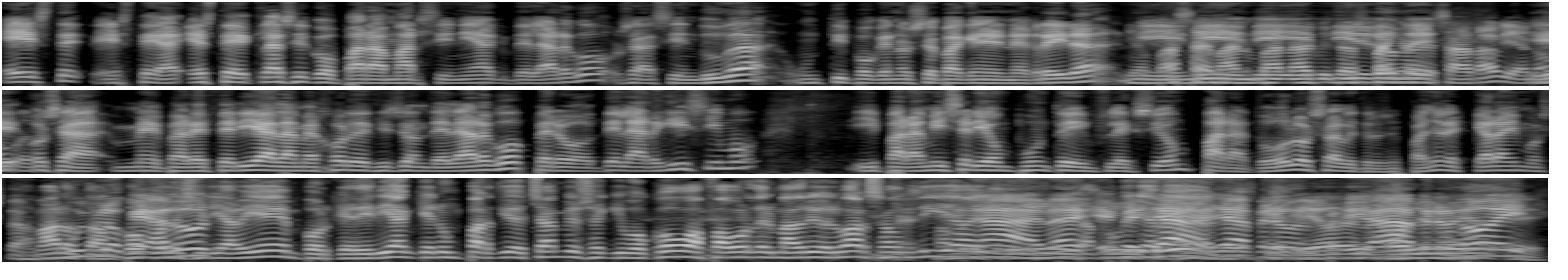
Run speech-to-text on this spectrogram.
este, este, este clásico para Marciniak de largo, o sea, sin duda, un tipo que no sepa quién es Negreira, ni, pasa, ni, ni, ni de Arabia, ¿no? Eh, o sea, me parecería la mejor decisión de largo, pero de larguísimo y para mí sería un punto de inflexión para todos los árbitros españoles que ahora mismo están Amaro, muy tampoco le sería bien porque dirían que en un partido de Champions se equivocó a favor del Madrid o del Barça un día ya, pero, no hay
